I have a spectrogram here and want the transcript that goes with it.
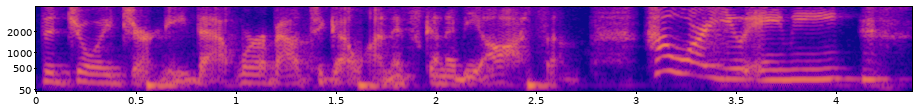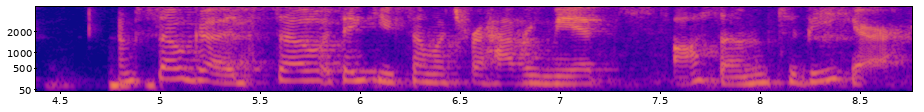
the joy journey that we're about to go on. It's going to be awesome. How are you, Amy? I'm so good. So thank you so much for having me. It's awesome to be here.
